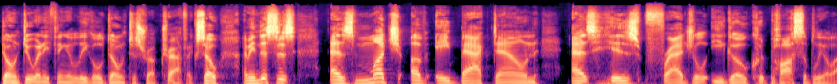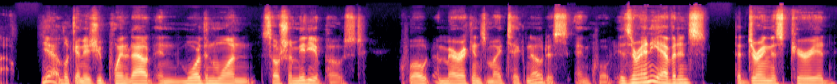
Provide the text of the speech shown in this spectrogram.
don't do anything illegal, don't disrupt traffic. So, I mean, this is as much of a back down as his fragile ego could possibly allow. Yeah, look, and as you pointed out in more than one social media post, quote, Americans might take notice, end quote. Is there any evidence that during this period,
